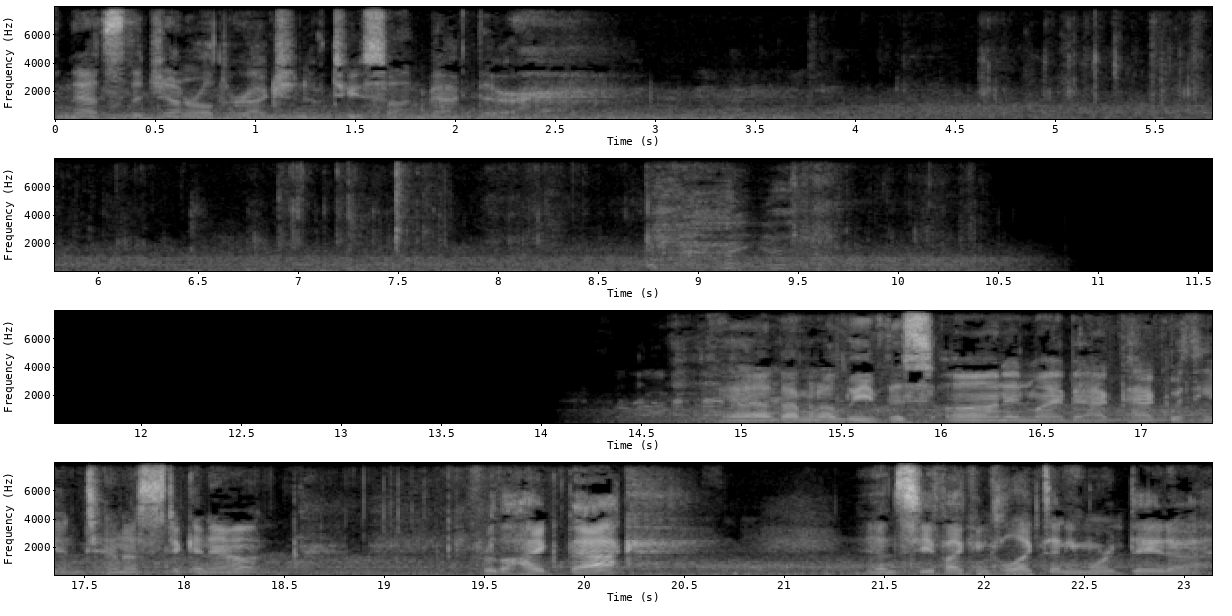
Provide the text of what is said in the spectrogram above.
And that's the general direction of Tucson back there. And I'm gonna leave this on in my backpack with the antenna sticking out for the hike back and see if I can collect any more data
